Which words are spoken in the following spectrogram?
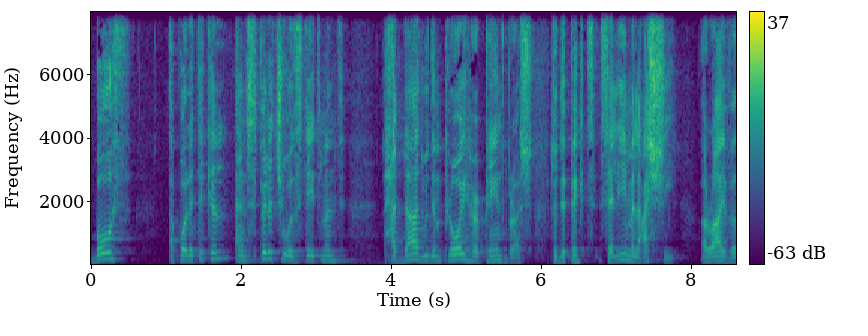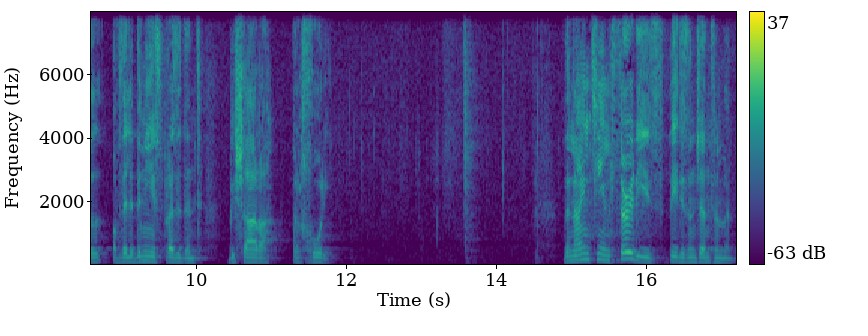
both a political and spiritual statement. Haddad would employ her paintbrush to depict Salim al Ashi, a rival of the Lebanese president Bishara al Khoury. The 1930s, ladies and gentlemen,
